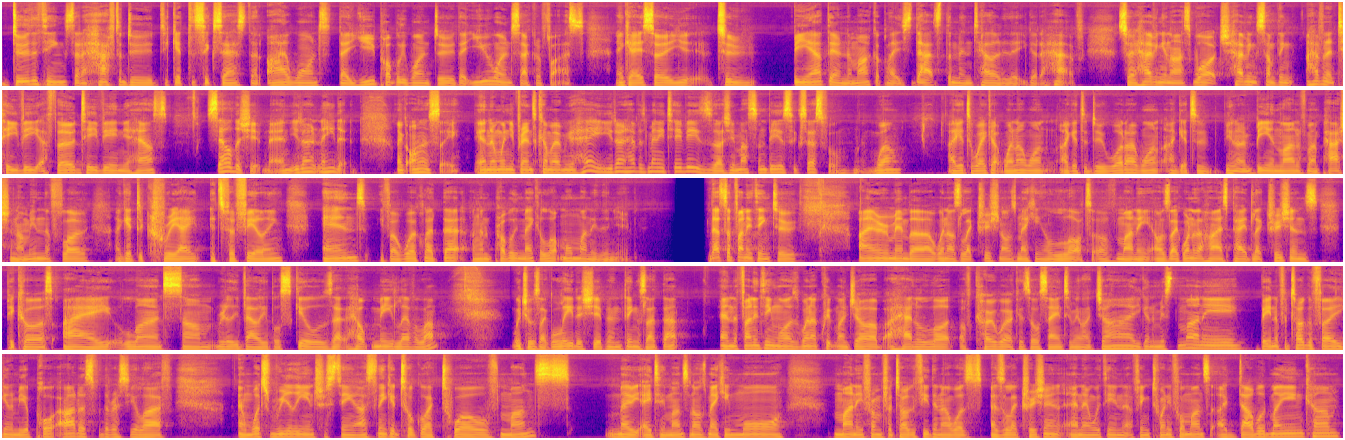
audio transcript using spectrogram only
do the things that I have to do to get the success that I want, that you probably won't do, that you won't sacrifice. Okay, so you to be out there in the marketplace, that's the mentality that you got to have. So having a nice watch, having something, having a TV, a third TV in your house, sell the shit, man. You don't need it. Like honestly. And then when your friends come over and go, hey, you don't have as many TVs as us, you mustn't be as successful. Well, I get to wake up when I want. I get to do what I want. I get to, you know, be in line with my passion. I'm in the flow. I get to create. It's fulfilling. And if I work like that, I'm going to probably make a lot more money than you. That's a funny thing too. I remember when I was an electrician, I was making a lot of money. I was like one of the highest paid electricians because I learned some really valuable skills that helped me level up, which was like leadership and things like that. And the funny thing was, when I quit my job, I had a lot of co-workers all saying to me, like, Jai, you're going to miss the money. Being a photographer, you're going to be a poor artist for the rest of your life. And what's really interesting, I think it took like 12 months, maybe 18 months, and I was making more money from photography than I was as an electrician. And then within, I think, 24 months, I doubled my income.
